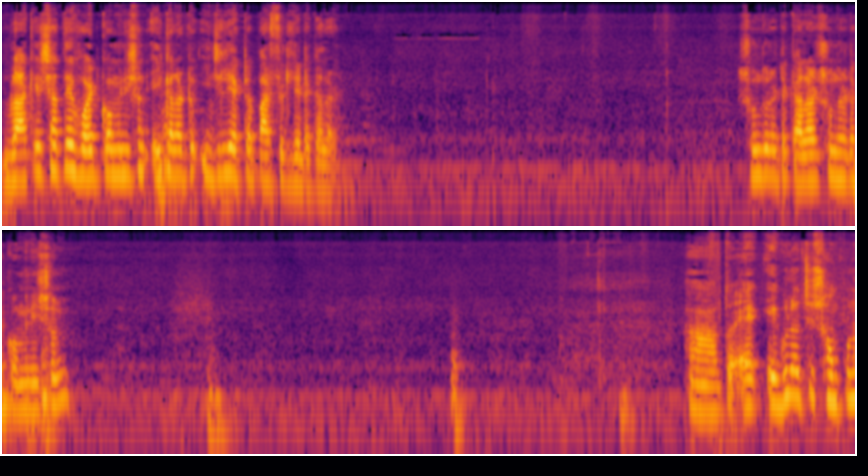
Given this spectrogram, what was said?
ব্ল্যাকের সাথে হোয়াইট কম্বিনেশন এই কালারটা ইজিলি একটা পারফেক্টলি একটা কালার সুন্দর একটা কালার সুন্দর একটা কম্বিনেশন হ্যাঁ তো এগুলো হচ্ছে সম্পূর্ণ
